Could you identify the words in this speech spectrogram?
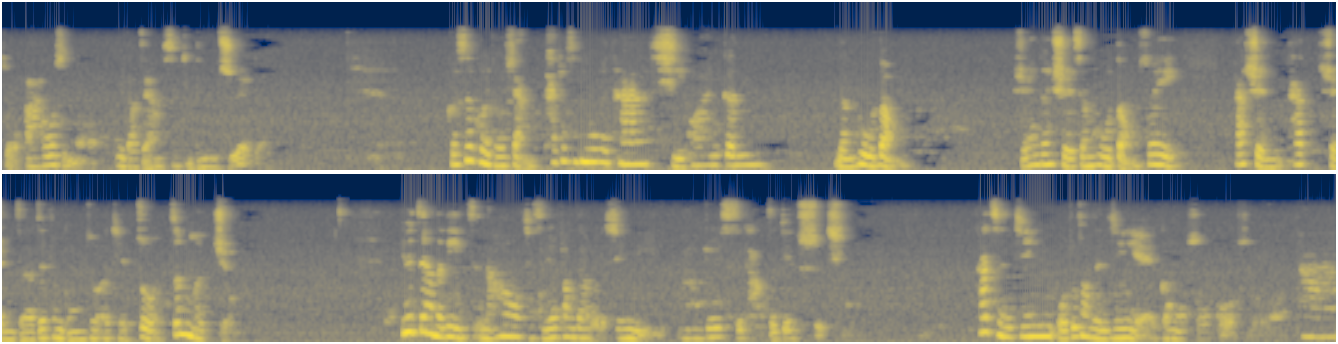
说啊，为什么？遇到这样事情等等之类的，可是回头想，他就是因为他喜欢跟人互动，喜欢跟学生互动，所以他选他选择这份工作，而且做这么久。因为这样的例子，然后其实又放在我的心里，然后就会思考这件事情。他曾经，我组长曾经也跟我说过，说他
